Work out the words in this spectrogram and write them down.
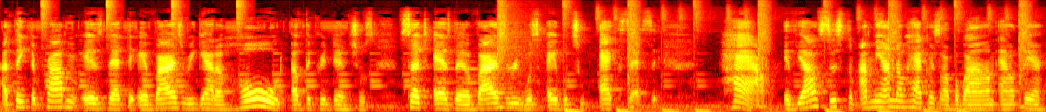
I think the problem is that the advisory got a hold of the credentials such as the advisory was able to access it. How? If y'all system, I mean, I know hackers are bomb out there,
